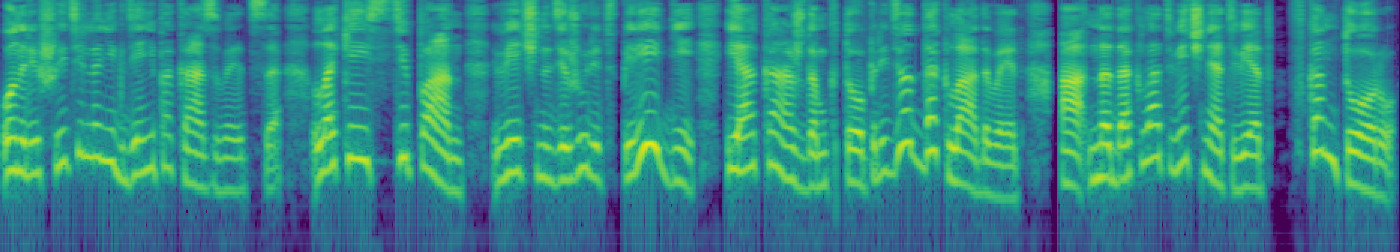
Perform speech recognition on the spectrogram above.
Он решительно нигде не показывается. Лакей Степан вечно дежурит в передней и о каждом, кто придет, докладывает. А на доклад вечный ответ — в контору.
